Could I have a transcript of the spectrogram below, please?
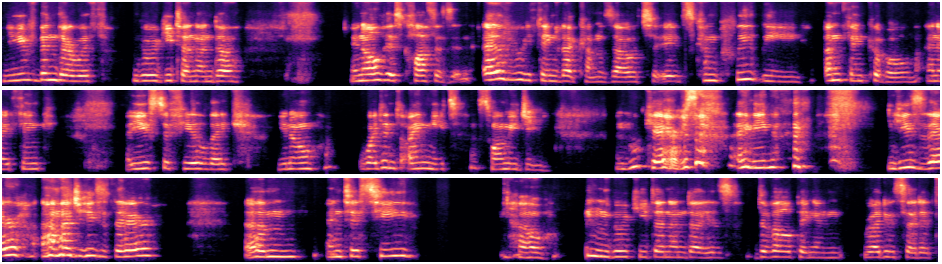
you've been there with Guru Gitananda in all his classes and everything that comes out, it's completely unthinkable. And I think I used to feel like, you know, why didn't I meet Swamiji? And who cares? I mean, he's there, Ammaji's there. Um, and to see how Guru Gitananda is developing, and Radu said it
